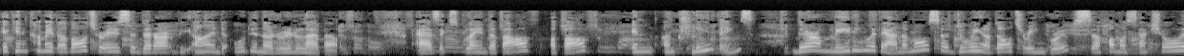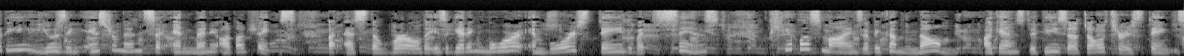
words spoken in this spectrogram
he can commit adulteries that are beyond ordinary level. As explained above, above in unclean things, there are mating with animals, doing adultery in groups, homosexuality, using instruments, and many other things. But as the world is getting more and more stained with sins, people's minds become numb against these adulterous things.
